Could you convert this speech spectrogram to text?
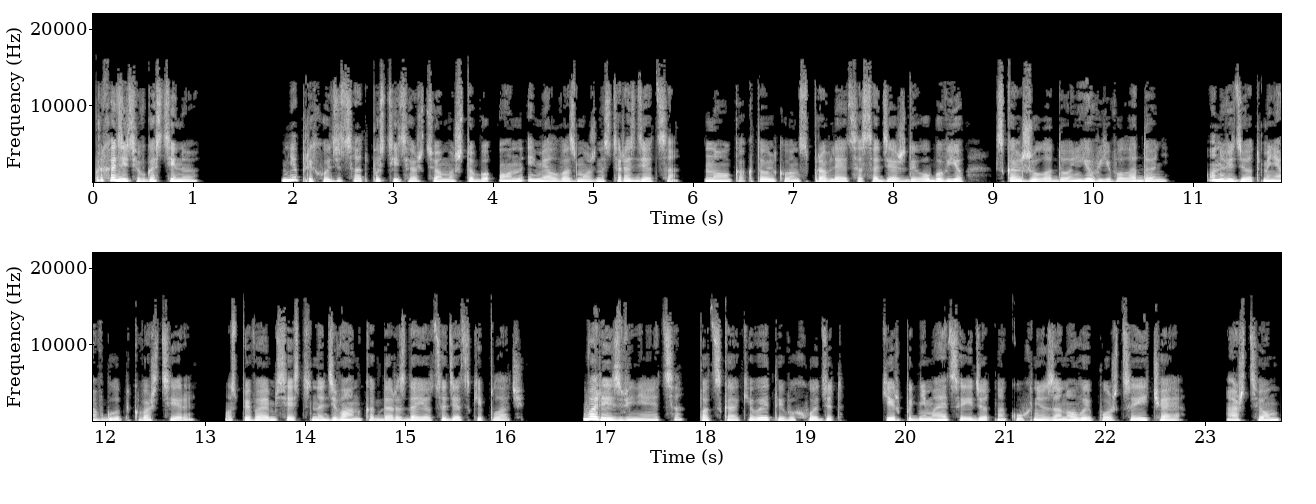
«Проходите в гостиную». Мне приходится отпустить Артема, чтобы он имел возможность раздеться. Но как только он справляется с одеждой и обувью, скольжу ладонью в его ладонь. Он ведет меня вглубь квартиры. Успеваем сесть на диван, когда раздается детский плач. Варя извиняется, подскакивает и выходит. Кир поднимается и идет на кухню за новой порцией чая. Артем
